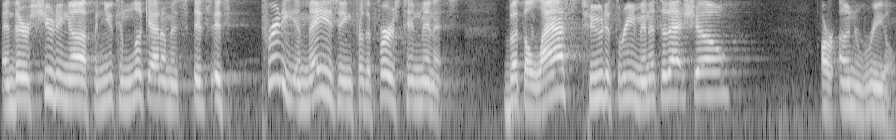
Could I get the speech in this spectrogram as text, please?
and they're shooting up, and you can look at them. It's, it's, it's pretty amazing for the first 10 minutes. But the last two to three minutes of that show are unreal.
